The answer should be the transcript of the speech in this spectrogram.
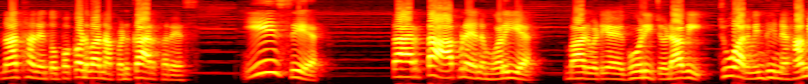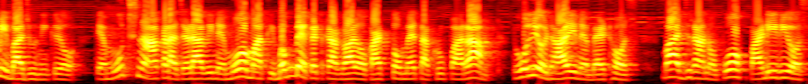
નાથાને તો પકડવાના પડકાર કરેશ ઈ છે. તારતા આપણે એને મળીએ. બારવટિયાએ ઘોડી ચડાવી, જુવાર વિંધીને હામી બાજુ નીકળ્યો. ત્યાં મૂછના આંકડા ચડાવીને મોંમાંથી બબ્બે કટકા ગાળો કાઢતો મહેતા કૃપારામ ઢોલિયો ઢાળીને બેઠોસ બાજરાનો પોક પાડી રહ્યોસ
